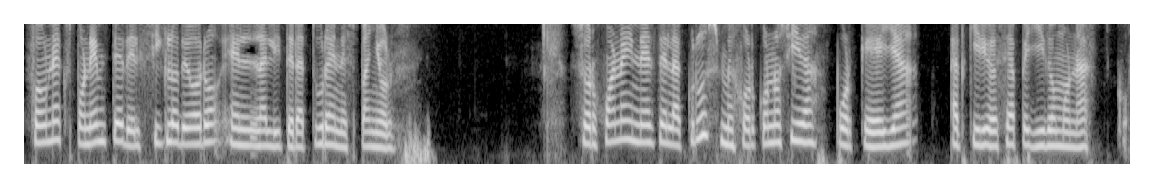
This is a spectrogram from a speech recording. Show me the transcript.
fue una exponente del siglo de oro en la literatura en español. Sor Juana Inés de la Cruz, mejor conocida porque ella adquirió ese apellido monástico.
